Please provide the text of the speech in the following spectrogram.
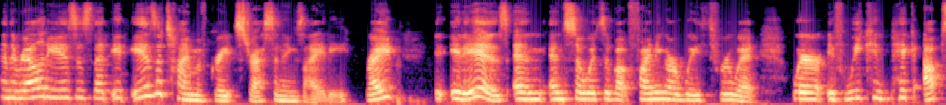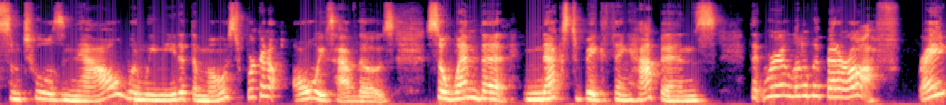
and the reality is is that it is a time of great stress and anxiety, right? Mhm. It- it is and and so it's about finding our way through it where if we can pick up some tools now when we need it the most we're going to always have those so when the next big thing happens that we're a little bit better off right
